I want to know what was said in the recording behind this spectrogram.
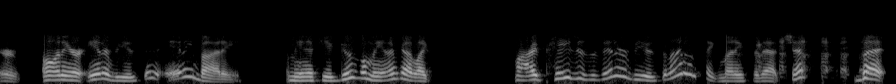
or on air interviews than anybody. I mean, if you Google me, I've got like five pages of interviews, and I don't take money for that shit. But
